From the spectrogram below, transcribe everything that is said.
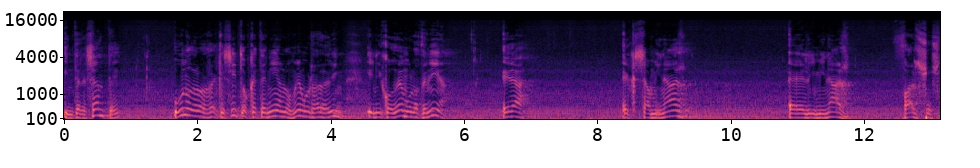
Interesante uno de los requisitos que tenían los mismos Radadín y Nicodemo lo tenía, era examinar eliminar falsos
